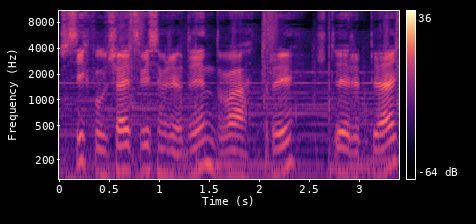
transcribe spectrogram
Всіх виходить 8 рядів. 1, 2, 3, 4, 5,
